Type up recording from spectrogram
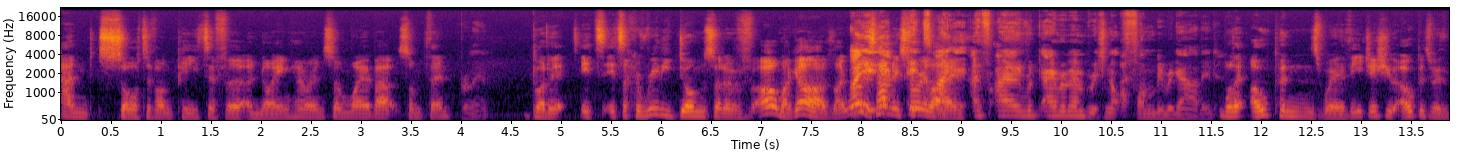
and sort of on Peter for annoying her in some way about something. Brilliant. But it it's it's like a really dumb sort of oh my god like what I- is happening storyline. I, I, I, I remember it's not fondly regarded. Well, it opens with each issue opens with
